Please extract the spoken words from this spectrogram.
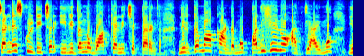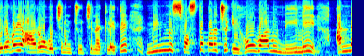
సండే స్కూల్ టీచర్ ఈ విధంగా వాక్యాన్ని చెప్పారంట. నిర్గమాకాండము పదిహేనో అధ్యాయము ఇరవై ఆరో వచనం చూచినట్లయితే నిన్ను స్వస్థపరచు ఎహోవాను నేనే అన్న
